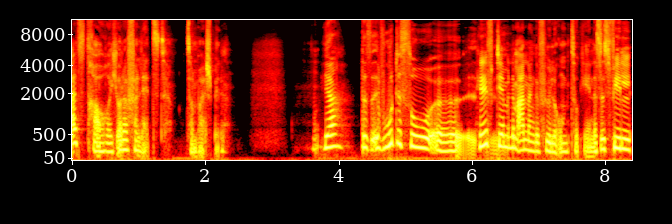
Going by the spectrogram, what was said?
als traurig oder verletzt, zum Beispiel. Ja, das Wut ist so. Äh, Hilft dir, mit einem anderen Gefühl umzugehen. Das ist viel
